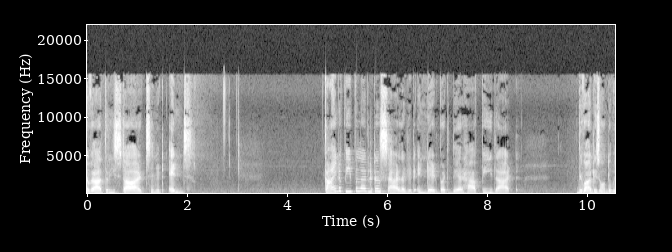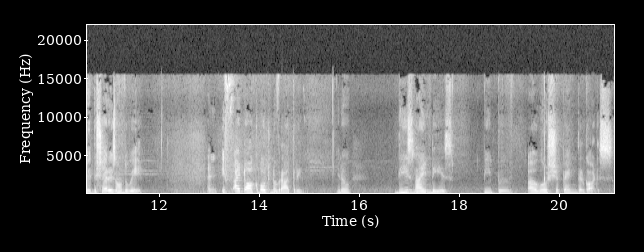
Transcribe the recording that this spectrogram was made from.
navratri starts and it ends kind of people are a little sad that it ended but they are happy that diwali is on the way Dussehra is on the way and if i talk about navratri you know these nine days, people are worshipping their goddess.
